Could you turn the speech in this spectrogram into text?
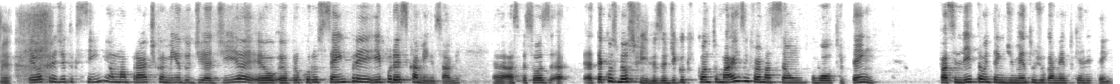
É. Eu acredito que sim, é uma prática minha do dia a dia. Eu, eu procuro sempre ir por esse caminho, sabe? É, as pessoas, é, até com os meus filhos, eu digo que quanto mais informação o outro tem, facilita o entendimento, o julgamento que ele tem.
